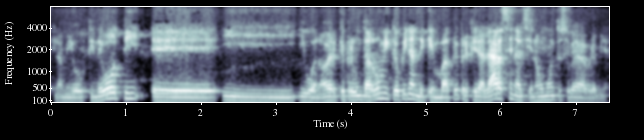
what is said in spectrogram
El amigo Agustín de Botti. Eh, y, bueno, a ver qué pregunta Rumi. ¿Qué opinan de que Mbappé prefiera al Arsenal si en algún momento se ve a la Premier?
